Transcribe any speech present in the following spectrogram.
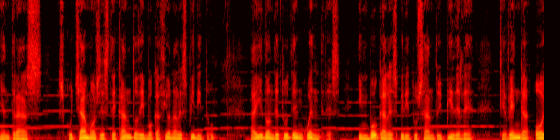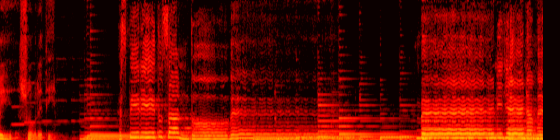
Mientras escuchamos este canto de invocación al Espíritu, ahí donde tú te encuentres, invoca al Espíritu Santo y pídele que venga hoy sobre ti. Espíritu Santo, ven, ven y lléname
